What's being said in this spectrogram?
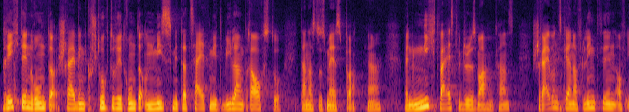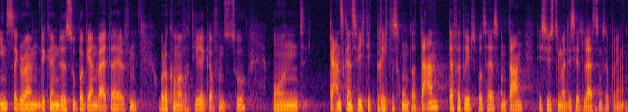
Brich den runter, schreib ihn strukturiert runter und miss mit der Zeit mit, wie lange brauchst du, dann hast du es messbar. Ja? Wenn du nicht weißt, wie du das machen kannst, schreib uns gerne auf LinkedIn, auf Instagram, wir können dir super gerne weiterhelfen oder komm einfach direkt auf uns zu. Und ganz, ganz wichtig, brich das runter. Dann der Vertriebsprozess und dann die systematisierte Leistungserbringung.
